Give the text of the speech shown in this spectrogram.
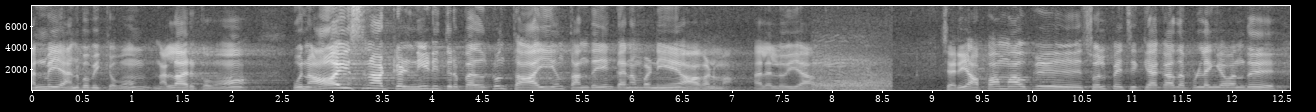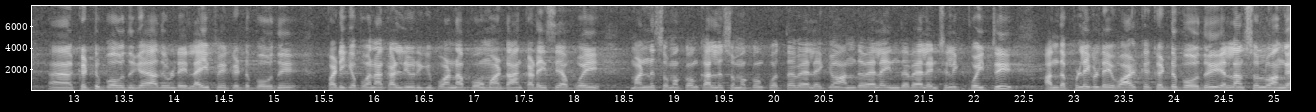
நன்மையை அனுபவிக்கவும் நல்லா இருக்கவும் உன் ஆயுஸ் நாட்கள் நீடித்திருப்பதற்கும் தாயும் தந்தையும் கனம் பண்ணியே ஆகணுமா? அல்லேலூயா சரி அப்பா அம்மாவுக்கு சொல் பேச்சு கேட்காத பிள்ளைங்க வந்து கெட்டு போகுதுங்க. அதோடைய லைஃபே கெட்டு போகுது. படிக்க போனால் கல்லூரிக்கு போனால் போக மாட்டான் கடைசியாக போய் மண் சுமக்கும் கல் சுமக்கும் கொத்த வேலைக்கும் அந்த வேலை இந்த வேலைன்னு சொல்லி போயிட்டு அந்த பிள்ளைகளுடைய வாழ்க்கை கெட்டு போகுது எல்லாம் சொல்லுவாங்க.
